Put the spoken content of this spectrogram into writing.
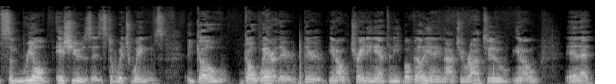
some real issues as to which wings go go where they're they're you know trading Anthony Beauvillier and Aatu Räty, you know eh, that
